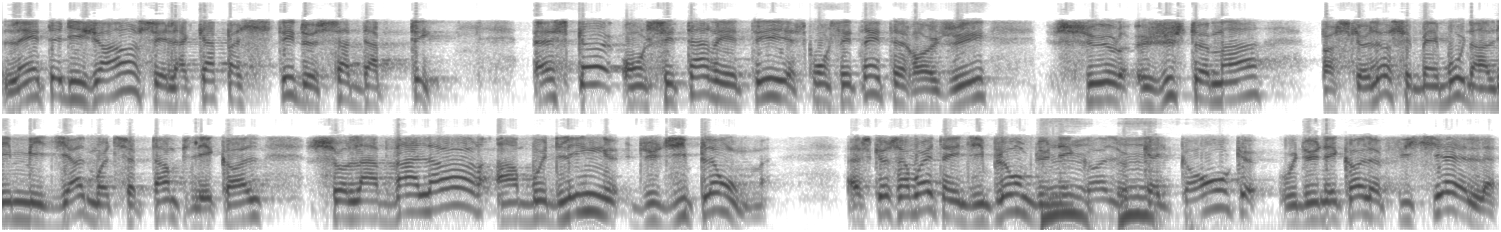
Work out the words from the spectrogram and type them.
l'intelligence et la capacité de s'adapter. Est-ce qu'on s'est arrêté, est-ce qu'on s'est interrogé sur justement parce que là, c'est bien beau dans l'immédiat, le mois de septembre, puis l'école, sur la valeur en bout de ligne du diplôme. Est-ce que ça va être un diplôme d'une Mmh, école mmh. quelconque ou d'une école officielle?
